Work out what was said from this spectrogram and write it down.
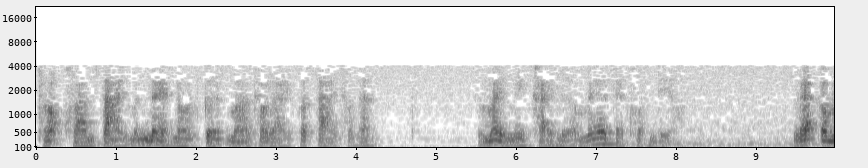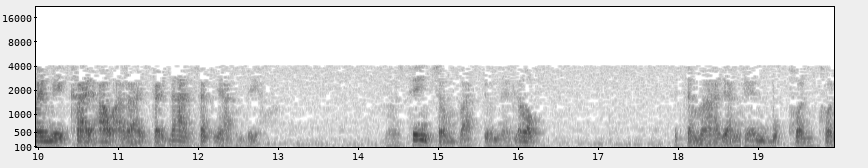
เพราะความตายมันแน่นอนเกิดมาเท่าไหร่ก็ตายเท่านั้น ไม่มีใครเหลือแม้แต่คนเดียว และก็ไม่มีใครเอาอะไรไปได้สักอย่างเดียวทิ้งสมบัติอยู่ในโลกจะมาอยังเห็นบุคคลคน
